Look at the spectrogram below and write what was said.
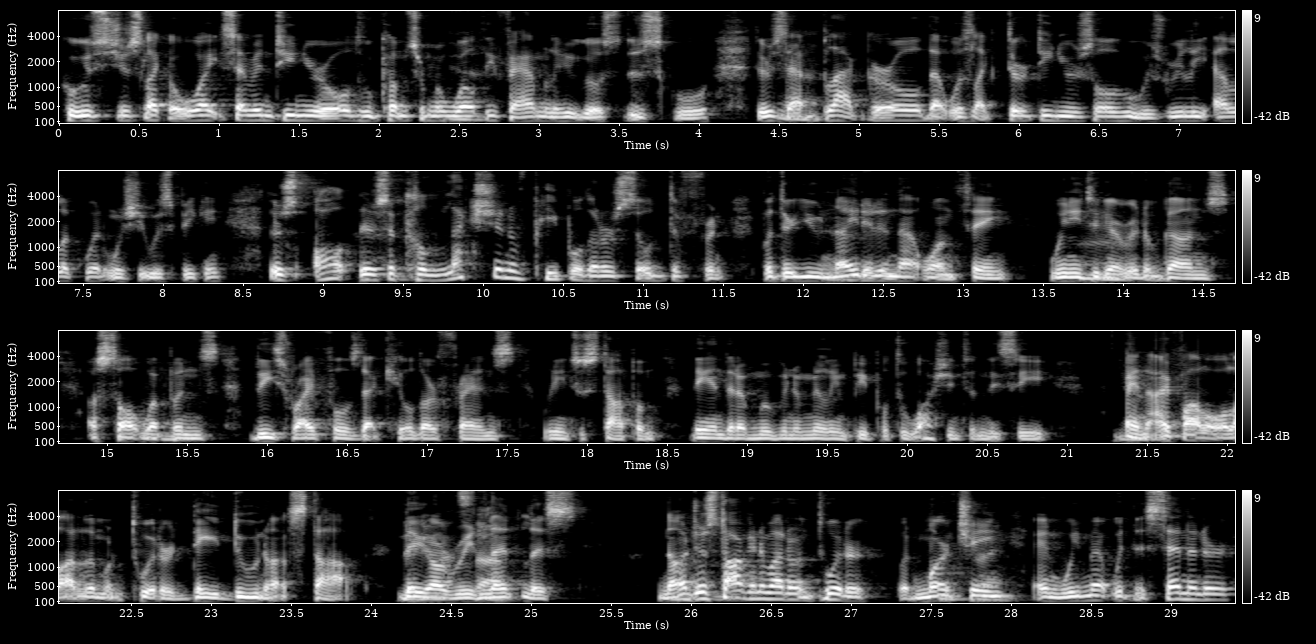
who's just like a white 17 year old who comes from a wealthy family who goes to the school. There's that black girl that was like 13 years old who was really eloquent when she was speaking. There's all there's a collection of people that are so different, but they're united in that one thing. We need to Mm-hmm. get rid of guns, assault weapons, these rifles that killed our friends. We need to stop them. They ended up moving a million people to Washington, D.C. And I follow a lot of them on Twitter. They do not stop. They, do are not stop. relentless. Not just talking about it on Twitter, but marching. right. And we met with the senator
